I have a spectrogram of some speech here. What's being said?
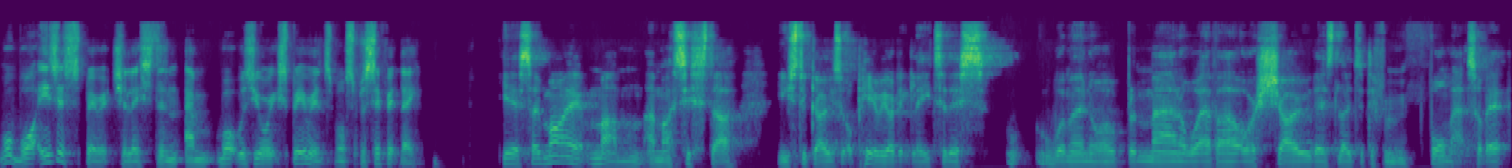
well what is a spiritualist and and what was your experience more specifically yeah so my mum and my sister used to go sort of periodically to this woman or man or whatever or a show there's loads of different mm. formats of it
